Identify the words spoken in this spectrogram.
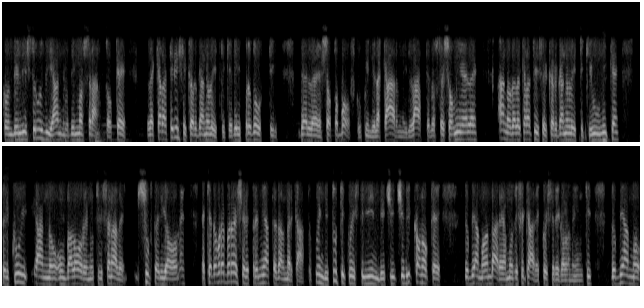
con degli studi hanno dimostrato che le caratteristiche organolettiche dei prodotti del sottobosco, quindi la carne, il latte, lo stesso miele, hanno delle caratteristiche organolettiche uniche per cui hanno un valore nutrizionale superiore e che dovrebbero essere premiate dal mercato. Quindi tutti questi indici ci dicono che dobbiamo andare a modificare questi regolamenti, dobbiamo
